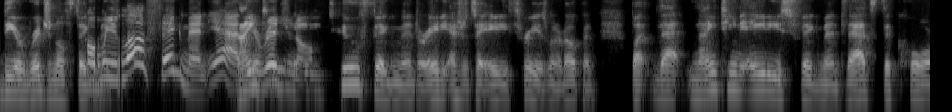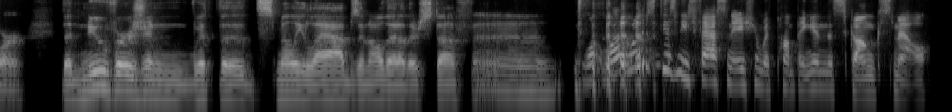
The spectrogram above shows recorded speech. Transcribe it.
The original Figment. Oh, we love Figment. Yeah, the original. 1982 Figment, or 80, I should say 83 is when it opened. But that 1980s Figment, that's the core. The new version with the smelly labs and all that other stuff. uh, what, what, what is Disney's fascination with pumping in the skunk smell?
